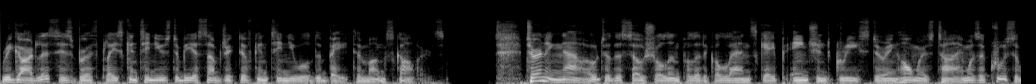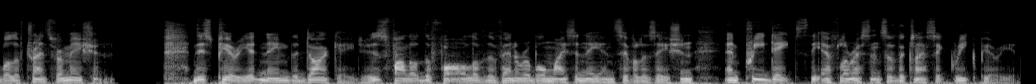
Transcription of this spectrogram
Regardless, his birthplace continues to be a subject of continual debate among scholars. Turning now to the social and political landscape, ancient Greece during Homer's time was a crucible of transformation. This period, named the Dark Ages, followed the fall of the venerable Mycenaean civilization and predates the efflorescence of the classic Greek period.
